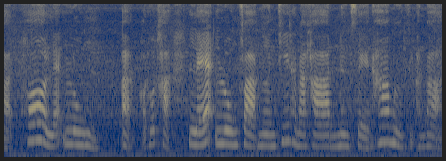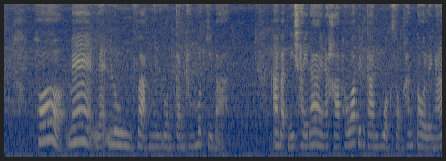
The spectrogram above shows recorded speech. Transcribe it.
าท พ่อและลุง อะ ขอโทษค่ะ และลุงฝากเงินที่ธนาคาร1แสน5หมื่น4,000 บาท พ่อแม่และลุงฝากเงินรวมกันทั้งหมดกี่บาทอะแบบนี้ใช้ได้นะคะ เพราะว่าเป็นการบวก 2 ขั้นตอนเลยนะ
